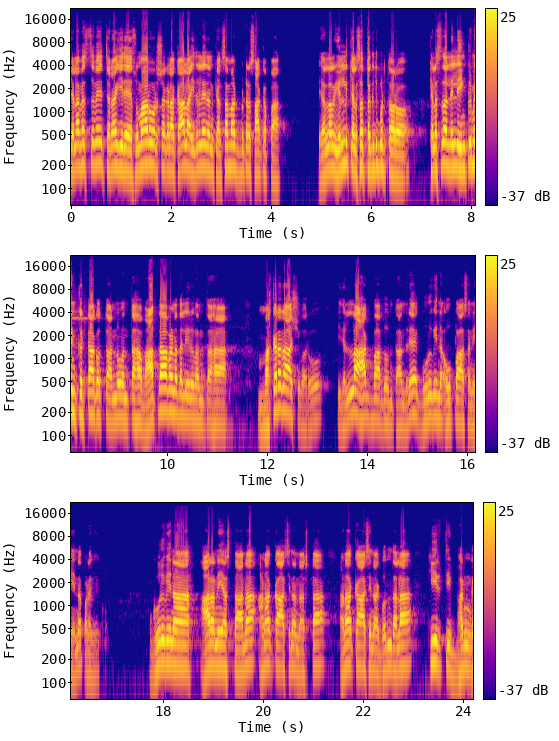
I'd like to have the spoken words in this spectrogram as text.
ಕೆಲಸವೇ ಚೆನ್ನಾಗಿದೆ. ಸುಮಾರು ವರ್ಷಗಳ ಕಾಲ ಇದರಲ್ಲೇ ನಾನು ಕೆಲಸ ಮಾಡಿಬಿಟ್ರೆ ಸಾಕಪ್ಪ. ಎಲ್ಲರೂ ಎಲ್ಲಿ ಕೆಲಸ ತೆಗೆದುಬಿಡ್ತಾರೋ, ಕೆಲಸದಲ್ಲಿ ಎಲ್ಲಿ ಇಂಕ್ರಿಮೆಂಟ್ ಕಟ್ಟಾಗುತ್ತೋ ಅನ್ನುವಂತಹ ವಾತಾವರಣದಲ್ಲಿರುವಂತಹ ಮಕರ ರಾಶಿಯವರು ಇದೆಲ್ಲ ಆಗಬಾರ್ದು ಅಂತ ಅಂದರೆ ಗುರುವಿನ ಉಪಾಸನೆಯನ್ನು ಪಡಬೇಕು. ಗುರುವಿನ ಆರನೆಯ ಸ್ಥಾನ ಹಣಕಾಸಿನ ನಷ್ಟ, ಹಣಕಾಸಿನ ಗೊಂದಲ ಕೀರ್ತಿ ಭಂಗ,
